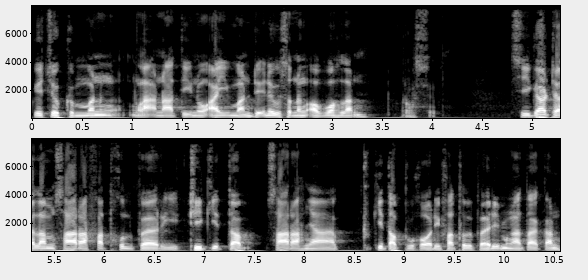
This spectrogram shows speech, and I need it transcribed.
Kejo gemen nglaknati Nuaiman, dekne seneng Allah lan Rasul. Sehingga dalam sarah Fathul Bari di kitab sarahnya kitab Bukhari Fathul Bari mengatakan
